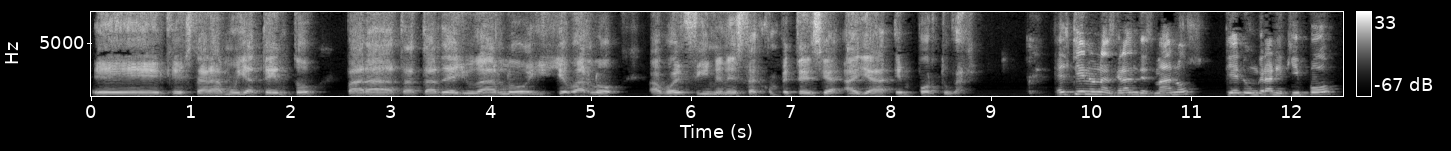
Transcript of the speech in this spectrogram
Eh, que estará muy atento para tratar de ayudarlo y llevarlo a buen fin en esta competencia allá en Portugal. Él tiene unas grandes manos, tiene un gran equipo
